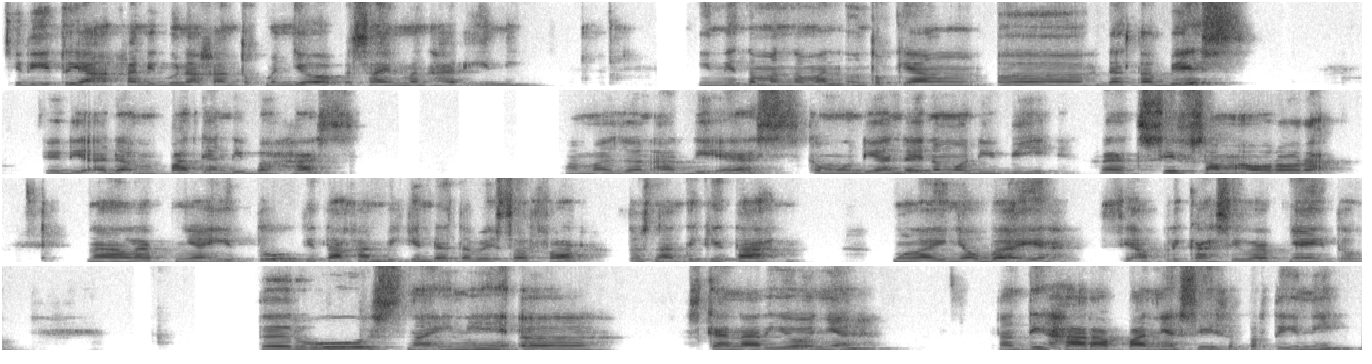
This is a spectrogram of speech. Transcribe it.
Jadi itu yang akan digunakan untuk menjawab assignment hari ini. Ini teman-teman untuk yang uh, database, jadi ada empat yang dibahas, Amazon RDS, kemudian DynamoDB, Redshift, sama Aurora. Nah, labnya itu kita akan bikin database server, terus nanti kita mulai nyoba ya si aplikasi webnya itu. Terus, nah ini uh, skenario-nya. Nanti harapannya sih seperti ini.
